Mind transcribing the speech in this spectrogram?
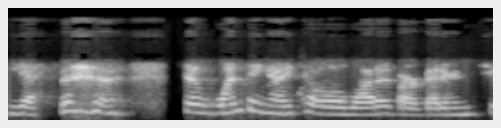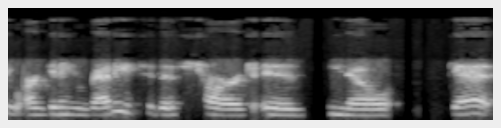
Yes. So one thing I tell a lot of our veterans who are getting ready to discharge is, you know, get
